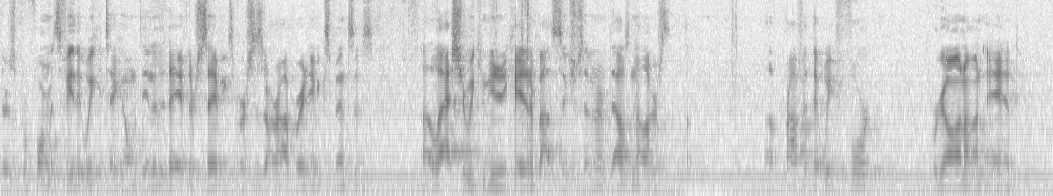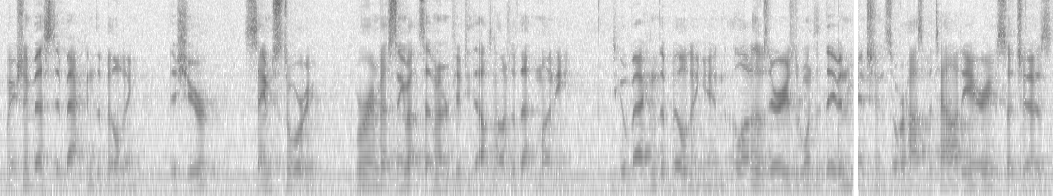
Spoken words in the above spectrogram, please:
There's a performance fee that we could take home at the end of the day if there's savings versus our operating expenses. Uh, last year, we communicated about six or seven hundred thousand dollars of profit that we for, forgone on, and we actually invested it back into the building. This year, same story. We're investing about seven hundred fifty thousand dollars of that money to go back into the building, and a lot of those areas are ones that David mentioned. So our hospitality areas, such as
